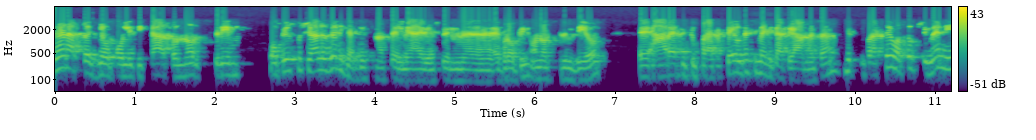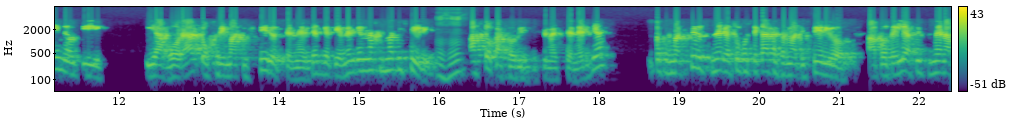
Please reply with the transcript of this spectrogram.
πέρα από τα γεωπολιτικά, το Nord Stream, ο οποίος του ή άλλως δεν είχε αρχίσει να στέλνει αέριο στην ε, Ευρώπη, ο Nord Stream 2. Ε, άρα, επί του πρακτέου δεν σημαίνει κάτι άμεσα. Επί του πρακτέου αυτό που σημαίνει είναι ότι η αγορά, το χρηματιστήριο της ενέργειας, γιατί η ενέργεια είναι ένα χρηματιστήριο. Mm-hmm. Αυτό καθορίζει τις τιμές της ενέργειας το χρηματιστήριο της ενέργειας, όπως και κάθε χρηματιστήριο, αποτελεί αυτή τη στιγμή ένα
